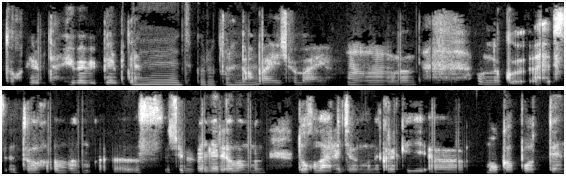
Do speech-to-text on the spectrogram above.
тох бербиде. Э, жукуру. Бай чумай. Унан уну тох алам шүбелер ыламын тоглар жон муну краки мока поттен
